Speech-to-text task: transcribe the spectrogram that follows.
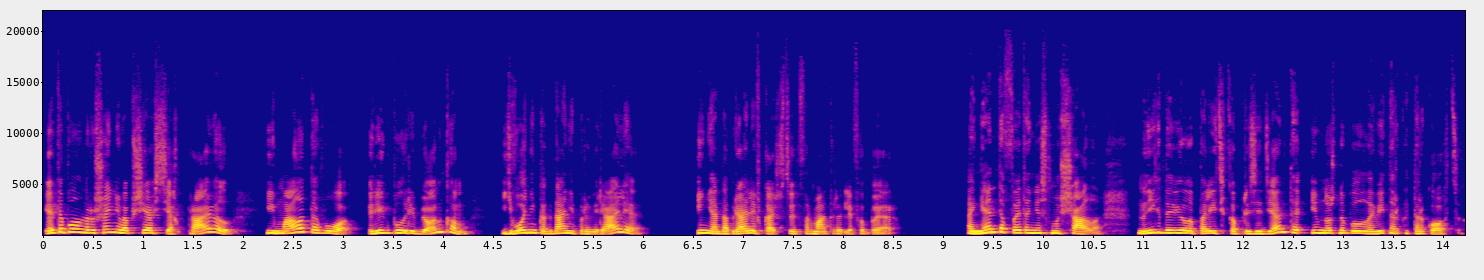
И это было нарушение вообще всех правил. И мало того, Рик был ребенком, его никогда не проверяли и не одобряли в качестве информатора для ФБР. Агентов это не смущало. На них давила политика президента, им нужно было ловить наркоторговцев.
